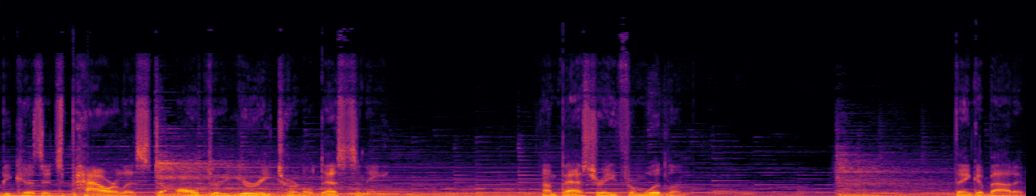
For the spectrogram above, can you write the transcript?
because it's powerless to alter your eternal destiny. I'm Pastor Heath from Woodland. Think about it.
